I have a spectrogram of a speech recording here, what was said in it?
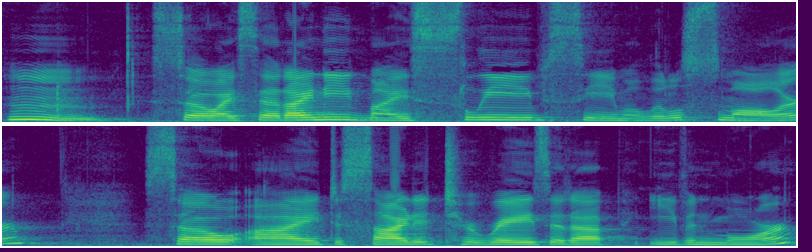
Hmm, so I said I need my sleeve seam a little smaller. So I decided to raise it up even more.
